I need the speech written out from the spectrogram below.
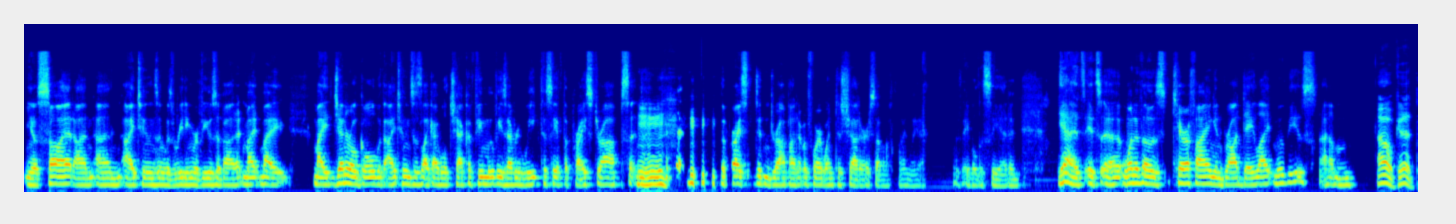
you know, saw it on on iTunes and was reading reviews about it. My my my general goal with iTunes is like I will check a few movies every week to see if the price drops, and mm-hmm. the price didn't drop on it before it went to Shudder, so finally I was able to see it. And yeah, it's it's uh, one of those terrifying in broad daylight movies. Um, oh, good.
